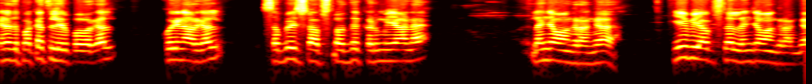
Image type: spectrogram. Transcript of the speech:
எனது பக்கத்தில் இருப்பவர்கள் கூறினார்கள் சப்ரிஜிஸ்டர் ஆஃபீஸில் வந்து கடுமையான லஞ்சம் வாங்குறாங்க. இபி ஆஃபீஸில் லஞ்சம் வாங்குறாங்க.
